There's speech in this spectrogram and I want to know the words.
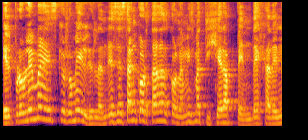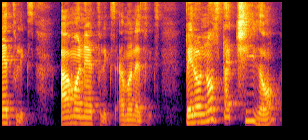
el problema es que Roma y el irlandés están cortadas con la misma tijera pendeja de Netflix. Amo Netflix, amo Netflix. Pero no está chido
